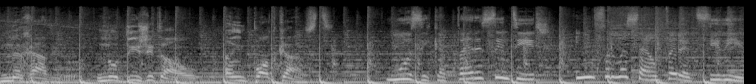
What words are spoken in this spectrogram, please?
Na rádio, no digital, em podcast. Música para sentir, informação para decidir.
